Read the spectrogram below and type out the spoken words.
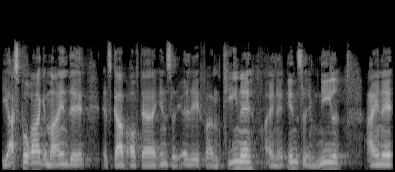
Diaspora-Gemeinde. Es gab auf der Insel Elephantine, eine Insel im Nil, eine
